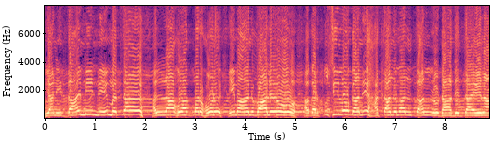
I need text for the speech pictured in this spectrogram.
यानी दायमी नेमत, अल्लाह अकबर हूँ ईमान वाले हो अगर तुसी लोग ने हतन मन दन लुटा दिता है ना,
